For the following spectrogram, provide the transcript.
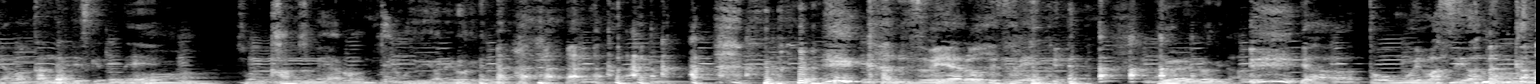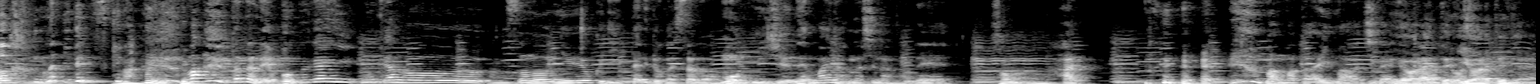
や、わかんないですけどね。うんその缶詰やろうみたいなこと言われるわけ。缶詰野郎ですね。言われるわけだ。いやー、と思いますよ。なんかわかんないですけど。まあ、ただね、僕がい、あのーうんそのニューヨークに行ったりとかしたのはもう20年前の話なので、そうなの？はい。まあ、また今は時代言われて、が変わってます。言われてんじゃない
